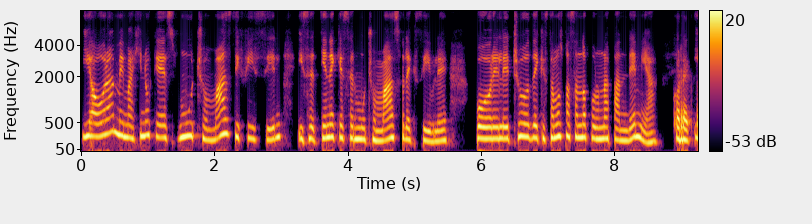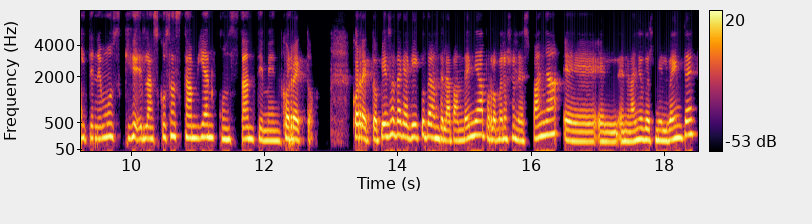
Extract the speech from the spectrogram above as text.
y ahora me imagino que es mucho más difícil y se tiene que ser mucho más flexible por el hecho de que estamos pasando por una pandemia. Correcto. Y tenemos que, las cosas cambian constantemente. Correcto. Correcto. Piénsate que aquí durante la pandemia, por lo menos en España, eh, en el año 2020,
